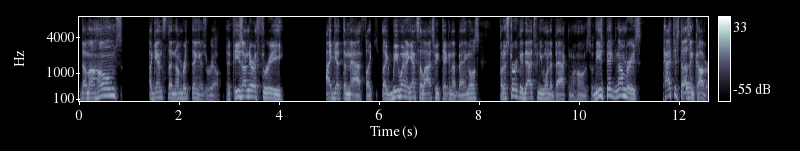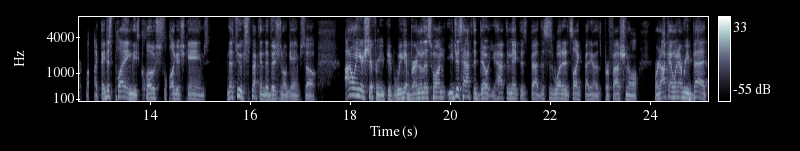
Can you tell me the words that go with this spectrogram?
the Mahomes against the number thing is real. If he's under a three, I get the math. Like like we went against it last week taking the Bengals, but historically that's when you want to back Mahomes. With these big numbers, Pat just doesn't cover. Like they just playing these close, sluggish games, and that's you expect in a divisional game. So I don't want to hear shit from you people. We get burned on this one. You just have to do it. You have to make this bet. This is what it's like betting on this professional. We're not going to win every bet,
